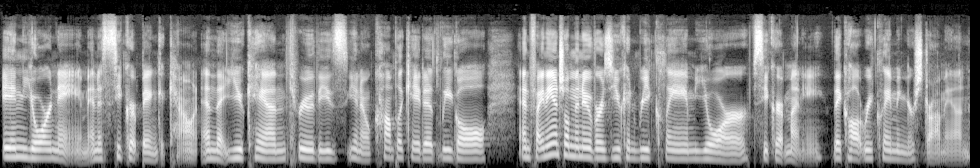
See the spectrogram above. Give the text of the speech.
in your name in a secret bank account, and that you can, through these you know complicated legal and financial maneuvers, you can reclaim your secret money. They call it reclaiming your straw man.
